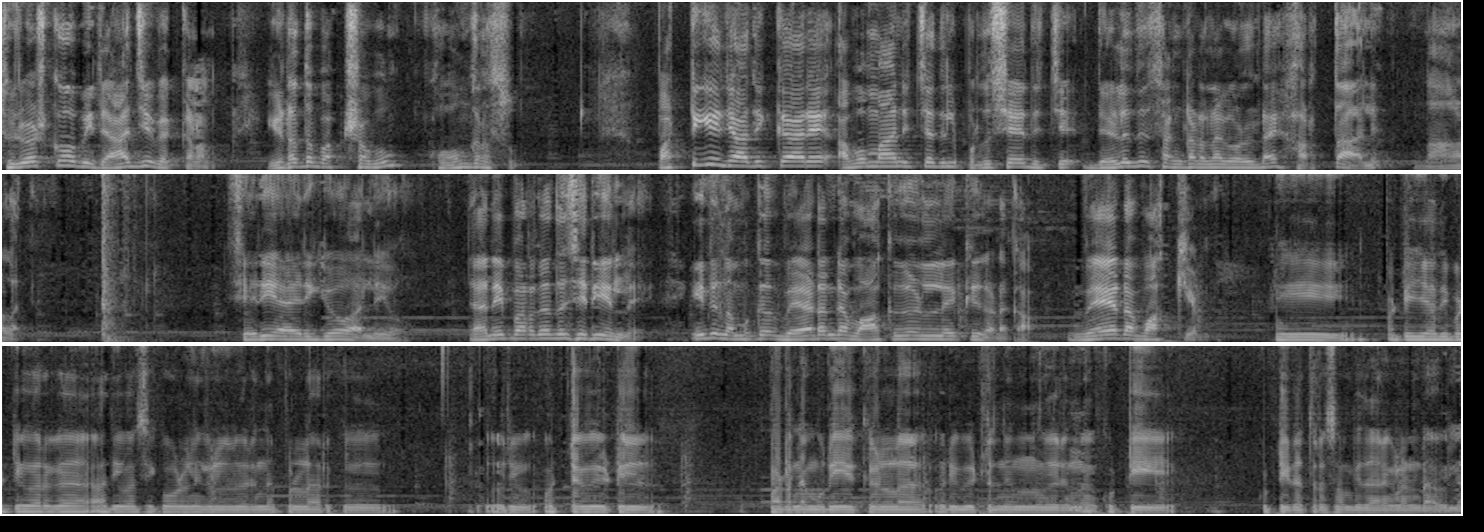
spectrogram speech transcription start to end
സുരേഷ് ഗോപി രാജിവെക്കണം ഇടതുപക്ഷവും കോൺഗ്രസും. പട്ടികജാതിക്കാരെ അപമാനിച്ചതിൽ പ്രതിഷേധിച്ച് ദളിത് സംഘടനകളുടെ ഹർത്താൽ നാളെ. ശരിയായിരിക്കോ അല്ലയോ? ഞാനീ പറഞ്ഞത് ശരിയല്ലേ? ഇനി നമുക്ക് വേടന്റെ വാക്കുകളിലേക്ക് കിടക്കാം. വേടവാക്യം. ഈ പട്ടികജാതി പട്ടികവർഗ ആദിവാസി കോളനികളിൽ വരുന്ന പിള്ളേർക്ക് ഒരു ഒറ്റ വീട്ടിൽ പഠനമുറിയൊക്കെ ഉള്ള ഒരു വീട്ടിൽ നിന്ന് വരുന്ന കുട്ടി കുട്ടിയുടെ അത്ര സംവിധാനങ്ങൾ ഉണ്ടാവില്ല.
